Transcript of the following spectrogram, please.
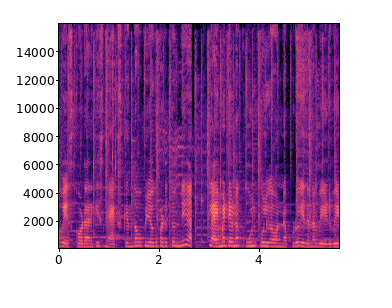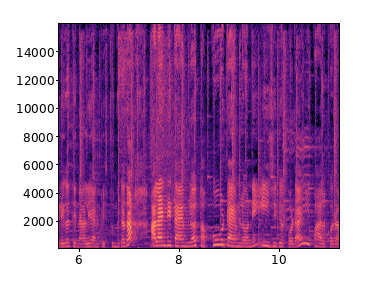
వేసుకోవడానికి స్నాక్స్ కింద ఉపయోగపడుతుంది. క్లైమేట్ ఏమైనా కూల్ కూల్గా ఉన్నప్పుడు ఏదైనా వేడివేడిగా తినాలి అనిపిస్తుంది కదా? అలాంటి టైంలో తక్కువ టైంలోనే ఈజీగా కూడా ఈ పాలకూర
